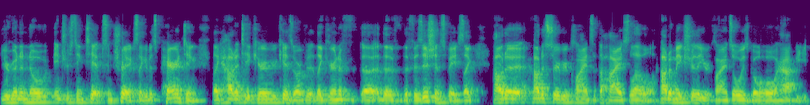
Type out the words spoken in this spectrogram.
you're gonna know interesting tips and tricks like if it's parenting like how to take care of your kids or if it, like you're in a, uh, the, the physician space like how to how to serve your clients at the highest level how to make sure that your clients always go home happy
